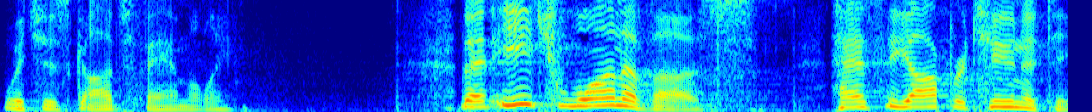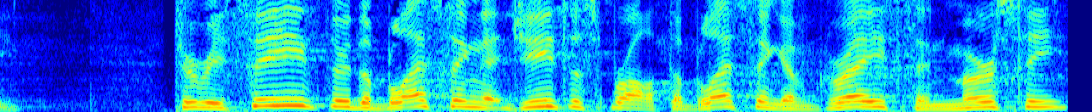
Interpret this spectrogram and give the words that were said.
which is God's family. That each one of us has the opportunity to receive through the blessing that Jesus brought the blessing of grace and mercy,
